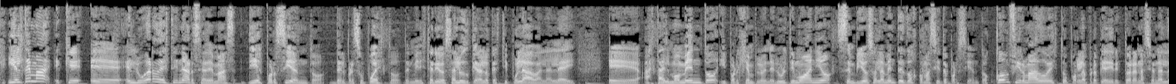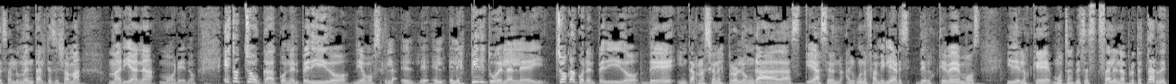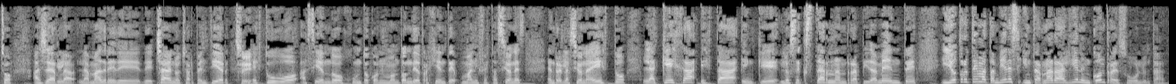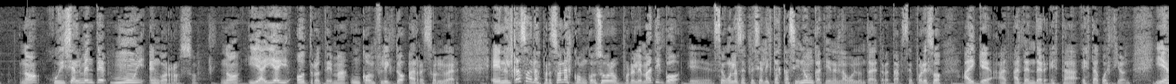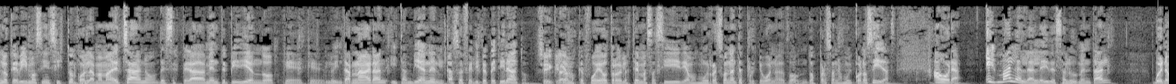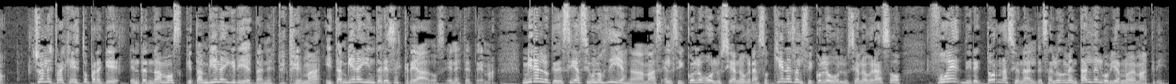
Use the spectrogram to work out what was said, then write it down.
Y el tema es que eh, en lugar de destinarse además 10% del presupuesto del Ministerio de Salud, que era lo que estipulaba la ley eh, hasta el momento, y por ejemplo en el último año, se envió solamente 2,7%. Confirmado firmado esto por la propia directora nacional de salud mental que se llama Mariana Moreno. Esto choca con el pedido, digamos, el, el, espíritu de la ley, choca con el pedido de internaciones prolongadas que hacen algunos familiares de los que vemos y de los que muchas veces salen a protestar. De hecho, ayer la madre de, de, Chano, Charpentier, estuvo haciendo junto con un montón de otra gente manifestaciones en relación a esto. La queja está en que los externan rápidamente, y otro tema también es internar a alguien en contra de su voluntad, ¿no? Judicialmente muy engorroso. ¿No? Y ahí hay otro tema, un conflicto a resolver. En el caso de las personas con consumo problemático, eh, según los especialistas, casi nunca tienen la voluntad de tratarse. Por eso hay que atender esta, esta cuestión. Y es lo que vimos, insisto, con la mamá de Chano, desesperadamente pidiendo que, lo internaran, y también en el caso de Felipe Petinato. Sí, claro. Digamos que fue otro de los temas así, digamos, muy resonantes, porque, bueno, son dos personas muy conocidas. Ahora, ¿es mala la ley de salud mental? Bueno, yo les traje esto para que entendamos que también hay grieta en este tema y también hay intereses creados en este tema. Miren lo que decía hace unos días nada más el psicólogo Luciano Grasso. ¿Quién es el psicólogo Luciano Grasso? Fue director nacional de salud mental del gobierno de Macri.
